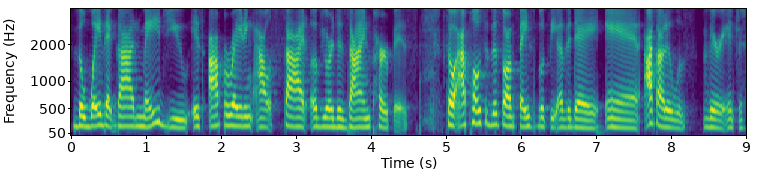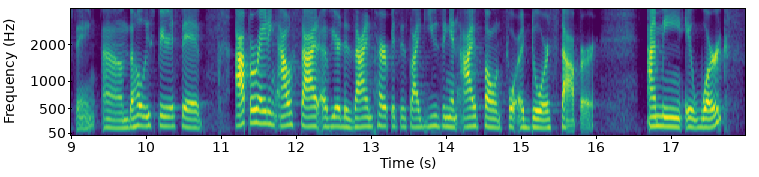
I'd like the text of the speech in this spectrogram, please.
the way that God made you is operating outside of your design purpose. So I posted this on Facebook the other day and I thought it was very interesting. Um, the Holy Spirit said, operating outside of your design purpose is like using an iPhone for a door stopper. I mean, it works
